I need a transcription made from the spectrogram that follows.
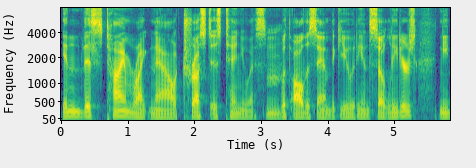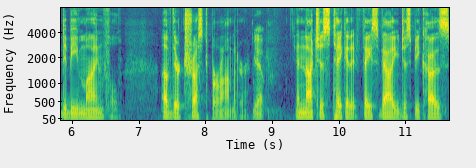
In this time right now, trust is tenuous hmm. with all this ambiguity. And so leaders need to be mindful of their trust barometer Yep. and not just take it at face value just because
